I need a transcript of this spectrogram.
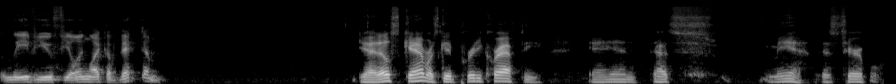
leave you feeling like a victim. Yeah, those scammers get pretty crafty, and that's man, that's terrible.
